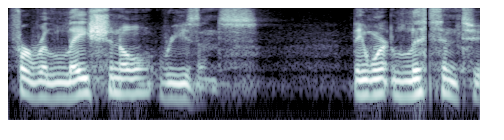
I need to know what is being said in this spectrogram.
for relational reasons. They weren't listened to,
